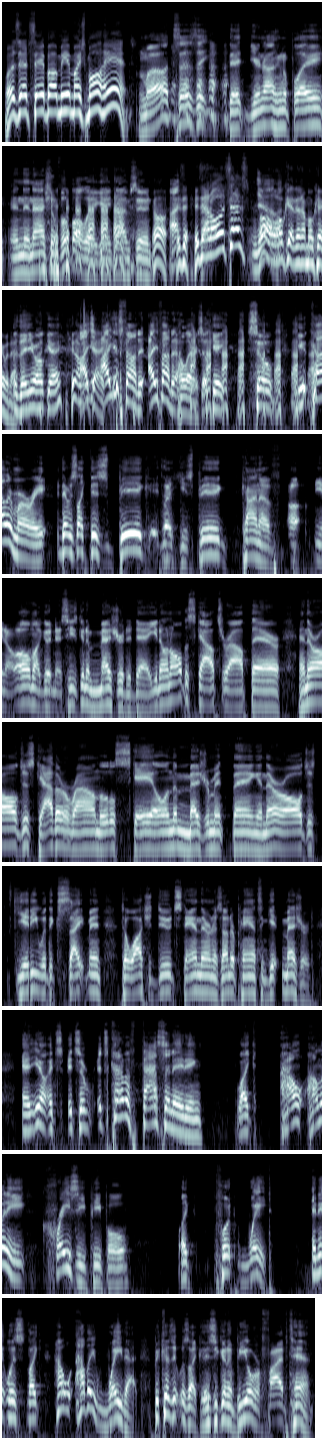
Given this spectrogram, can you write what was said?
what does that say about me and my small hands? Well, it says that that you're not going to play in the National Football League anytime soon. Oh, I- is, it, is that all it says? Yeah. Oh, okay, then I'm okay with that. Then you're okay. I'm I. I just found it. I found it hilarious. Okay, so you, Kyler Murray, there was like this big, like this big kind of, uh, you know, oh my goodness, he's going to measure today. You know, and all the scouts are out there, and they're all just gathered around the little scale and the measurement thing, and they're all just giddy with excitement to watch a dude stand there in his underpants and get measured. And you know, it's it's a it's kind of a fascinating, like how how many crazy people like put weight and it was like how how they weigh that? Because it was like is he going to be over 510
